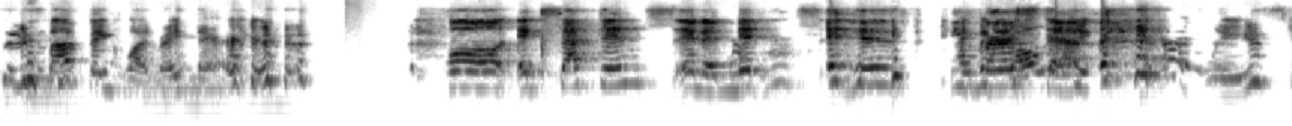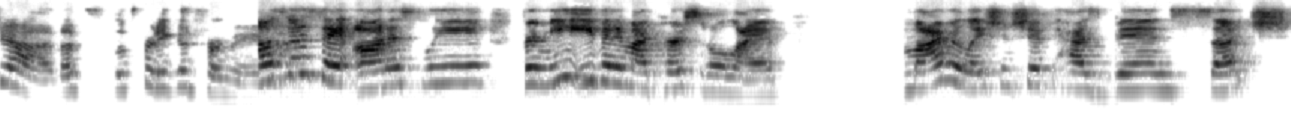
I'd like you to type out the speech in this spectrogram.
there's that big one right there. Well, acceptance and admittance is the I'm first step. at least, yeah, that's that's pretty good for me. I was gonna say honestly, for me, even in my personal life, my relationship has been such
